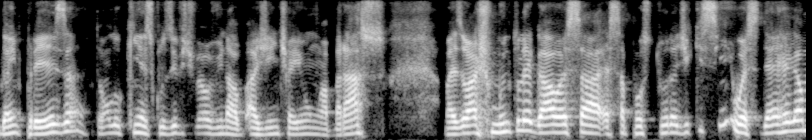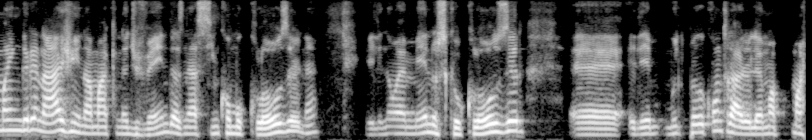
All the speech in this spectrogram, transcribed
da empresa. Então, Luquinha, inclusive, estiver ouvindo a, gente aí, um abraço. Mas eu acho muito legal essa, essa postura de que sim, o SDR é uma engrenagem na máquina de vendas, né? Assim como o closer, né? Ele não é menos que o closer é, ele é muito pelo contrário, ele é uma, uma,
